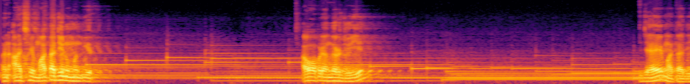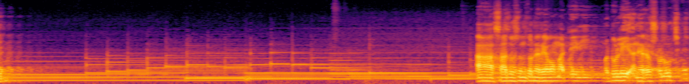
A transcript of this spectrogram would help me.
અને આ છે માતાજીનું મંદિર. આવો આપણે અંદર જોઈએ. જય માતાજી. આ સાધુ સંતોને રહેવા માટેની મઢુલી અને રસોડું છે.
